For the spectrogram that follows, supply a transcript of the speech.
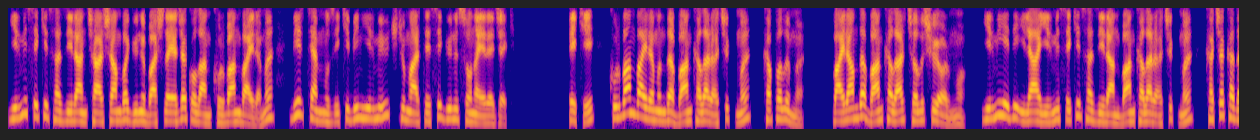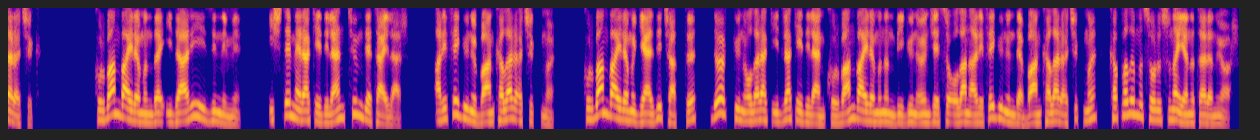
28 Haziran Çarşamba günü başlayacak olan Kurban Bayramı, 1 Temmuz 2023 Cumartesi günü sona erecek. Peki, Kurban Bayramı'nda bankalar açık mı, kapalı mı? Bayramda bankalar çalışıyor mu? 27 ila 28 Haziran bankalar açık mı, kaça kadar açık? Kurban Bayramı'nda idari izinli mi? İşte merak edilen tüm detaylar. Arife günü bankalar açık mı? Kurban Bayramı geldi çattı, 4 gün olarak idrak edilen Kurban Bayramı'nın bir gün öncesi olan Arife gününde bankalar açık mı, kapalı mı sorusuna yanıt aranıyor.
